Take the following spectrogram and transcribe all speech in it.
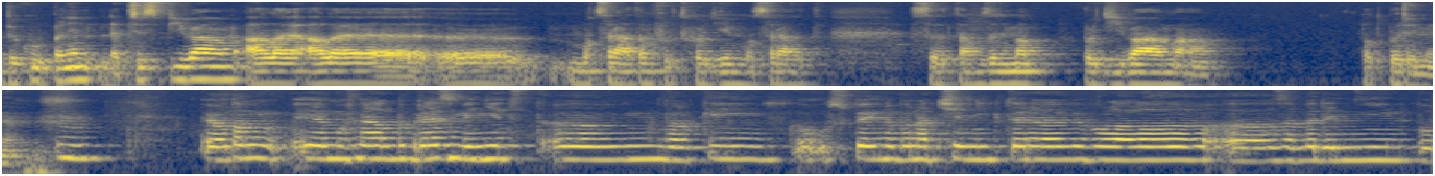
dokud úplně nepřispívám, ale, ale eh, moc rád tam furt chodím, moc rád se tam za nima podívám a podpořím je. Mm. Jo, tam je možná dobré zmínit um, velký úspěch nebo nadšení, které vyvolalo uh, zavedení nebo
